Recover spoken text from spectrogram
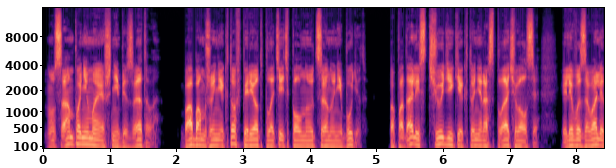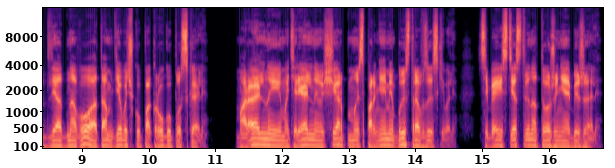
«Ну, сам понимаешь, не без этого. Бабам же никто вперед платить полную цену не будет. Попадались чудики, кто не расплачивался, или вызывали для одного, а там девочку по кругу пускали. Моральный и материальный ущерб мы с парнями быстро взыскивали. Себя, естественно, тоже не обижали.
